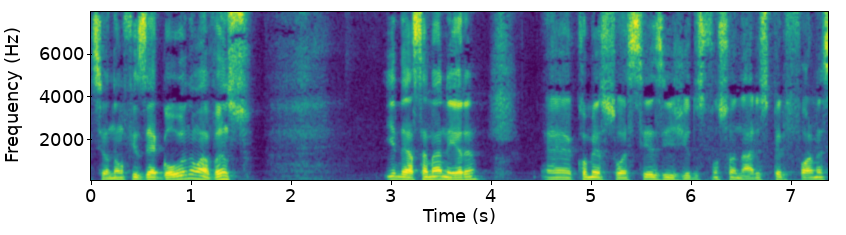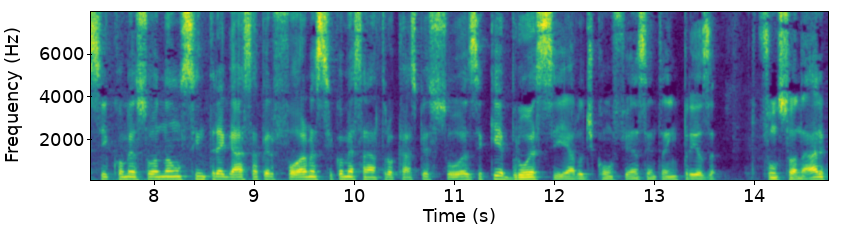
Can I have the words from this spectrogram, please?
Se eu não fizer gol, eu não avanço. E dessa maneira, é, começou a se exigir dos funcionários performance começou a não se entregar essa performance, começaram a trocar as pessoas e quebrou esse elo de confiança entre a empresa funcionário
